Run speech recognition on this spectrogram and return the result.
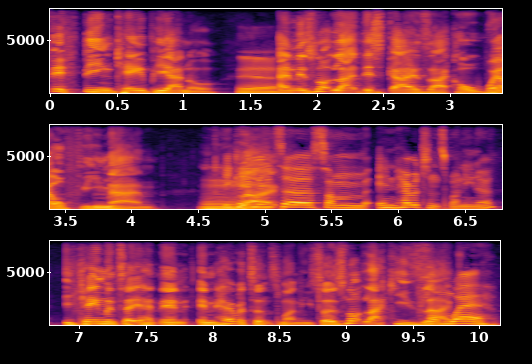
15k piano, Yeah. and it's not like this guy's like a wealthy man. He came Like- into some inheritance money, no? He came into in, in- inheritance money, so it's not like he's From like. where?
